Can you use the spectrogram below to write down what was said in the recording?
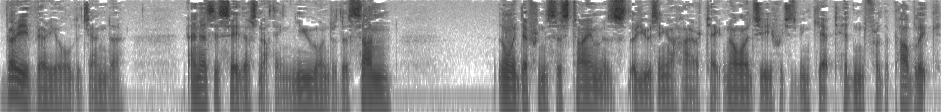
Very, very old agenda. And as I say, there's nothing new under the sun. The only difference this time is they're using a higher technology which has been kept hidden for the public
